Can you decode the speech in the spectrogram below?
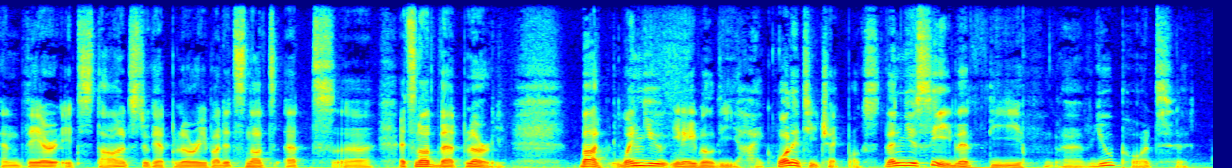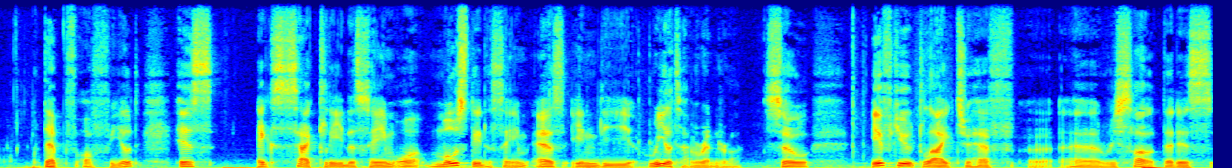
and there it starts to get blurry but it's not at uh, it's not that blurry but when you enable the high quality checkbox, then you see that the uh, viewport depth of field is exactly the same or mostly the same as in the real-time renderer. So if you'd like to have uh, a result that is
